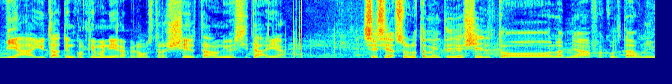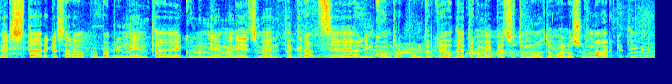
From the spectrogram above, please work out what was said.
vi ha aiutato in qualche maniera per la vostra scelta universitaria? Sì, sì, assolutamente. Io ho scelto la mia facoltà universitaria che sarà probabilmente economia e management grazie all'incontro appunto che ho detto che mi è piaciuto molto, quello sul marketing.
